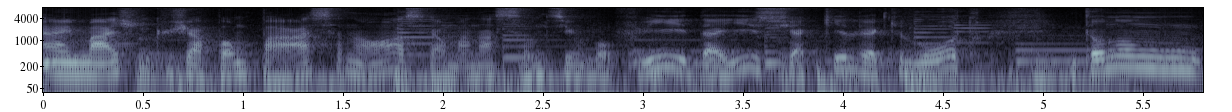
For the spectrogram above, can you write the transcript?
a, a, imagem que o Japão passa, nossa, é uma nação desenvolvida, isso e aquilo e aquilo outro. Então, não,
